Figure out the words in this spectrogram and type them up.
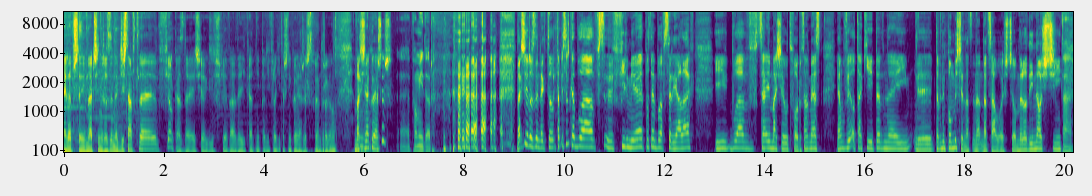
Najlepszej Marcin Rozynek. Gdzieś tam w tle Fiolka zdaje się, gdzieś śpiewa delikatnie. Pewnie Fiolki też nie kojarzysz swoją drogą. Marcina kojarzysz? E, pomidor. Marcin Rozynek, to ta piosenka była w, w filmie, potem była w serialach i była w całej masie utworów. Natomiast ja mówię o takiej pewnej, y, pewnym pomyśle na, na, na całość, o melodyjności, Tak.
